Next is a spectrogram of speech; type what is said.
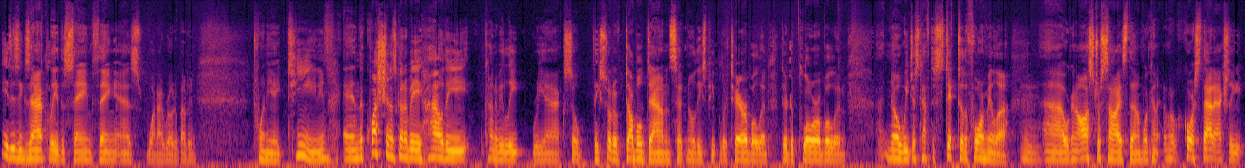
it is exactly the same thing as what I wrote about in 2018. And the question is going to be how the kind of elite reacts. So they sort of doubled down and said, "No, these people are terrible and they're deplorable and." Uh, no, we just have to stick to the formula. Mm. Uh, we're going to ostracize them. We're going of course, that actually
